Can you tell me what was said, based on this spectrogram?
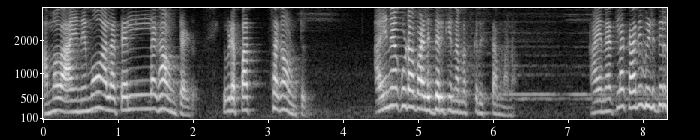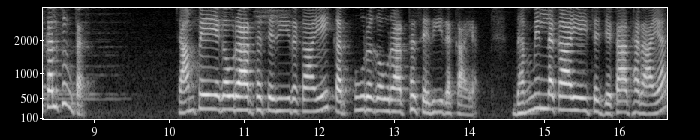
అమ్మ ఆయనేమో అలా తెల్లగా ఉంటాడు. ఇవిడ పచ్చగా ఉంటుంది. అయినా కూడా వాళ్ళిద్దరికీ నమస్కరిస్తాం మనం. ఆయన అట్లా కానీ వీళ్ళిద్దరు కలిసి ఉంటారు. చాంపేయ గౌరార్థ శరీరకాయై కర్పూర గౌరార్థ శరీరకాయ ధమ్మిల్లకాయై చ జటాధరాయ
